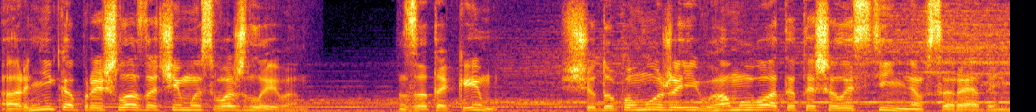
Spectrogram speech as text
Арніка прийшла за чимось важливим, за таким, що допоможе їй вгамувати те шелестіння всередині.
